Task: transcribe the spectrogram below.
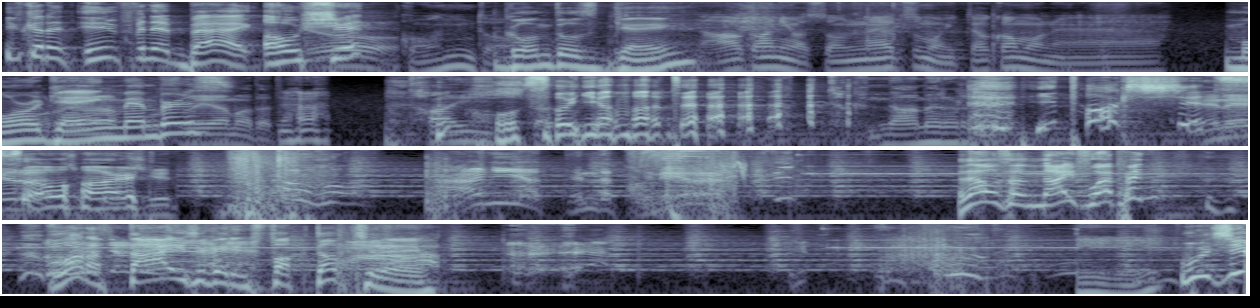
He's got an infinite bag. Oh shit. Gondo's gang? More gang members? Hosoyamata. he talks shit so hard. that was a knife weapon? A lot of thighs are getting fucked up today. いい Would you?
